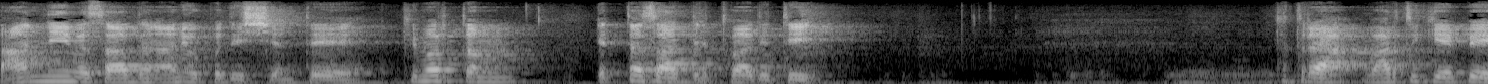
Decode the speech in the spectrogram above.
तान्येव साधनानि उपदिश्यन्ते किमर्थं यत्नसाध्यत्वादिति तत्र वार्तिकेपि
